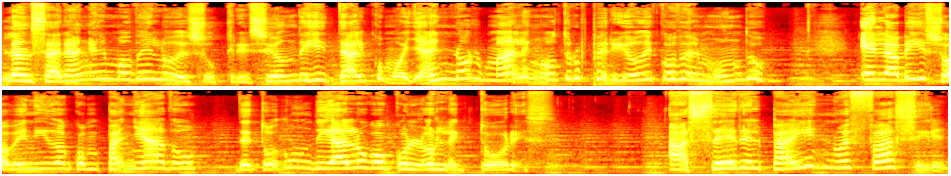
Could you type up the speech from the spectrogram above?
lanzarán el modelo de suscripción digital como ya es normal en otros periódicos del mundo. El aviso ha venido acompañado de todo un diálogo con los lectores. Hacer el país no es fácil,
